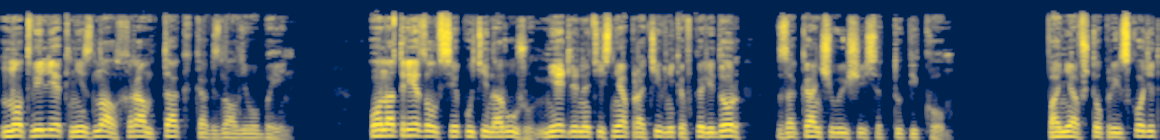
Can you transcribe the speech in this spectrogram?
Но Твилек не знал храм так, как знал его Бэйн. Он отрезал все пути наружу, медленно тесня противника в коридор, заканчивающийся тупиком. Поняв, что происходит,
